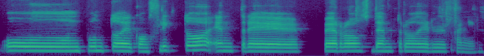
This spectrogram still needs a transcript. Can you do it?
un punto de conflicto entre perros dentro del canil.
